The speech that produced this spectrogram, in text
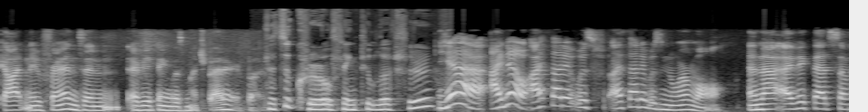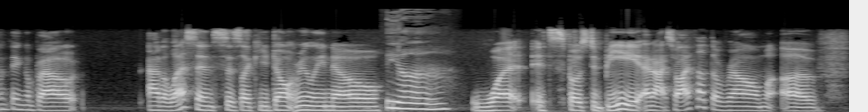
got new friends and everything was much better. But That's a cruel thing to live through. yeah, I know. I thought it was I thought it was normal. And that I think that's something about adolescence is like you don't really know Yeah. what it's supposed to be and I, so i thought the realm of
